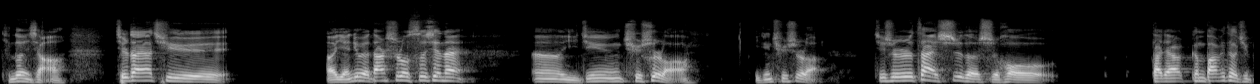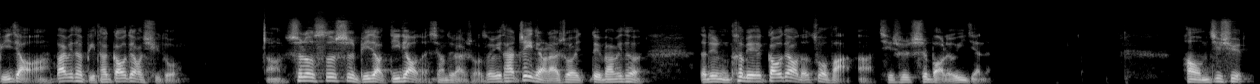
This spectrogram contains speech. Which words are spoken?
停顿一下啊，其实大家去呃研究一下，但是施洛斯现在嗯已经去世了啊，已经去世了。其实在世的时候，大家跟巴菲特去比较啊，巴菲特比他高调许多啊，施洛斯是比较低调的，相对来说，所以他这一点来说，对巴菲特的这种特别高调的做法啊，其实持保留意见的。好，我们继续。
